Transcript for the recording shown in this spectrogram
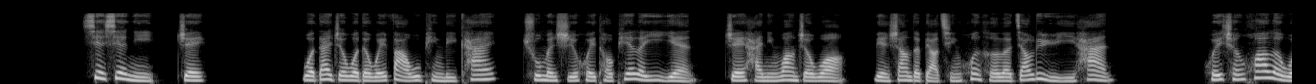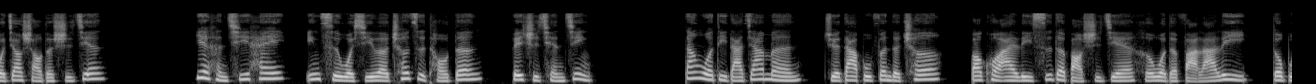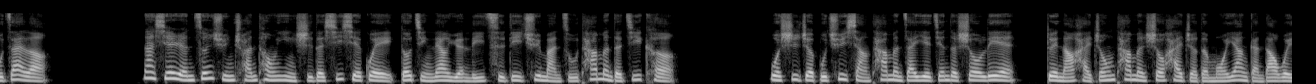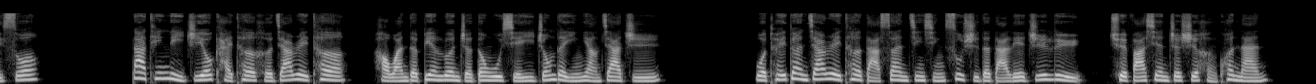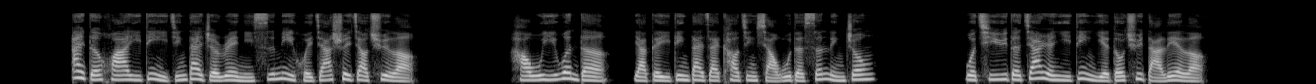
谢谢你，J。我带着我的违法物品离开，出门时回头瞥了一眼，J 还凝望着我，脸上的表情混合了焦虑与遗憾。回程花了我较少的时间，夜很漆黑，因此我熄了车子头灯，飞驰前进。当我抵达家门，绝大部分的车，包括爱丽丝的保时捷和我的法拉利，都不在了。那些人遵循传统饮食的吸血鬼都尽量远离此地，去满足他们的饥渴。我试着不去想他们在夜间的狩猎，对脑海中他们受害者的模样感到畏缩。大厅里只有凯特和加瑞特，好玩的辩论着动物协议中的营养价值。我推断加瑞特打算进行素食的打猎之旅，却发现这事很困难。爱德华一定已经带着瑞尼斯密回家睡觉去了。毫无疑问的，雅各一定待在靠近小屋的森林中。我其余的家人一定也都去打猎了。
